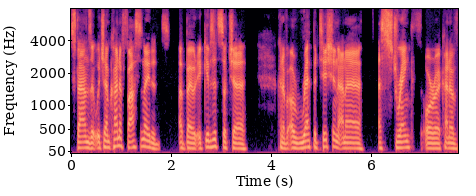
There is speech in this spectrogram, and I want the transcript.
stanza, which I'm kind of fascinated about. It gives it such a kind of a repetition and a a strength or a kind of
